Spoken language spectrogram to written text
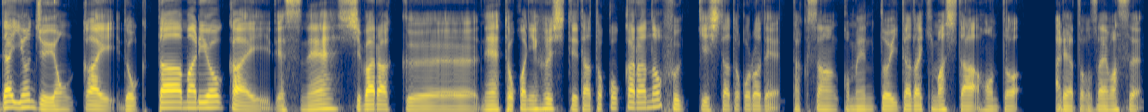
第44回ドクターマリオ会ですね。しばらくね、床に伏してたとこからの復帰したところで、たくさんコメントいただきました。本当ありがとうございます。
